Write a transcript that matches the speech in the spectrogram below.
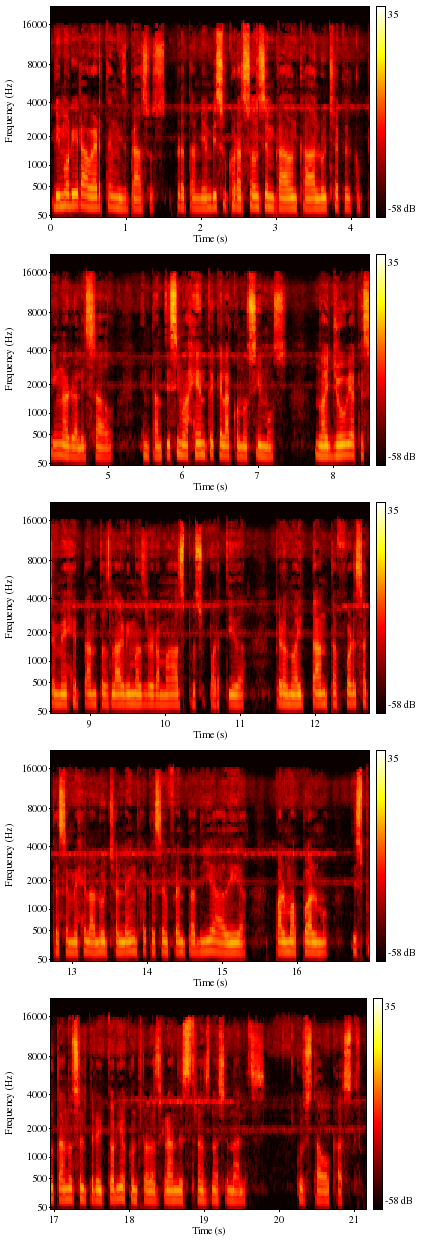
Vi morir a Berta en mis brazos, pero también vi su corazón sembrado en cada lucha que el Copín ha realizado, en tantísima gente que la conocimos. No hay lluvia que semeje tantas lágrimas derramadas por su partida, pero no hay tanta fuerza que asemeje la lucha lenja que se enfrenta día a día, palmo a palmo, disputándose el territorio contra las grandes transnacionales. Gustavo Castro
